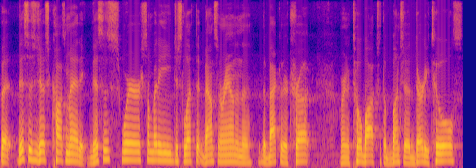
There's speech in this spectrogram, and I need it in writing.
but this is just cosmetic. This is where somebody just left it bouncing around in the, the back of their truck or in a toolbox with a bunch of dirty tools.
